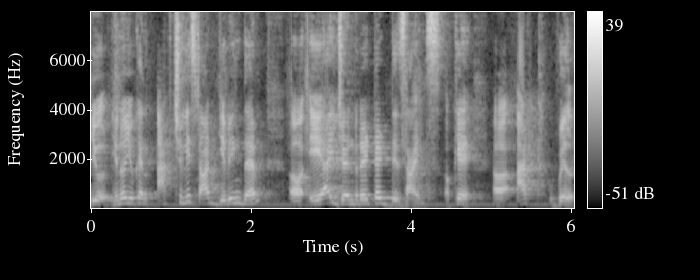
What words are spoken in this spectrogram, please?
you, you know, you can actually start giving them uh, AI generated designs, okay, uh, at will.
